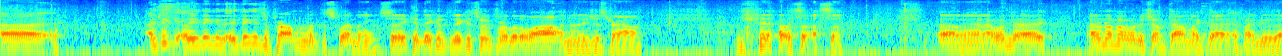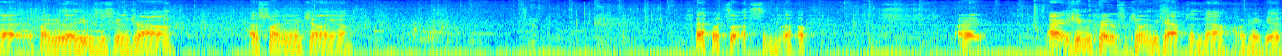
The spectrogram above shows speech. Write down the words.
uh, I think I think I think it's a problem with the swimming. So they can they can they can swim for a little while and then they just drown. that was awesome. Oh man, I wouldn't. I I don't know if I would have jumped down like that if I knew that if I knew that he was just gonna drown. I was planning on killing him. That was awesome though. Alright. Alright, give me credit for killing the captain now. Okay, good.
